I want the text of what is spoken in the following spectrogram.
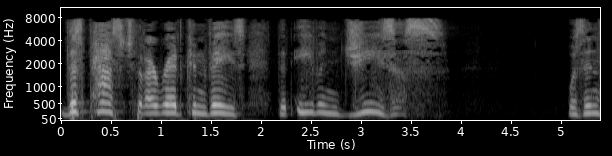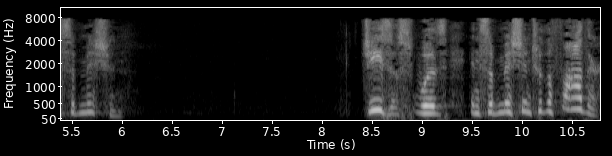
this passage that I read conveys that even Jesus was in submission. Jesus was in submission to the Father.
